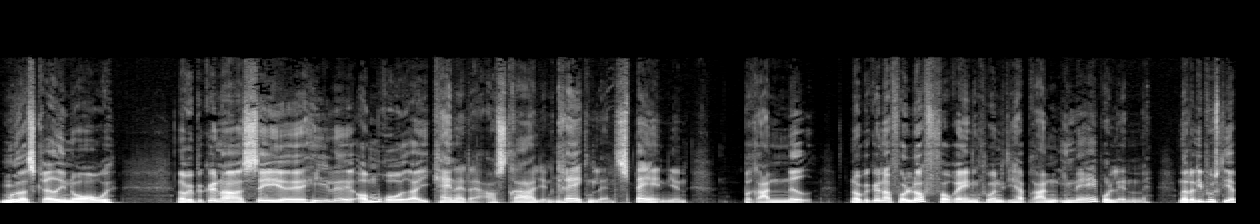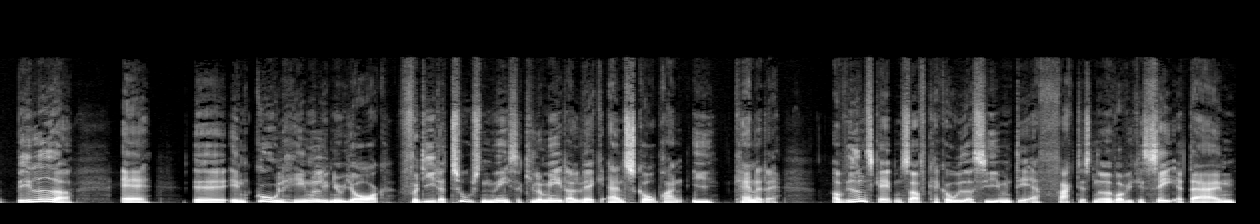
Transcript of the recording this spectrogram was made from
mudderskred i Norge, når vi begynder at se uh, hele områder i Kanada, Australien, mm. Grækenland, Spanien brænde ned, når vi begynder at få luftforurening på grund af de her brænde i nabolandene, når der lige pludselig er billeder af øh, en gul himmel i New York, fordi der tusindvis af kilometer væk er en skovbrand i Canada. Og videnskaben så kan gå ud og sige, at det er faktisk noget, hvor vi kan se, at der er en,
